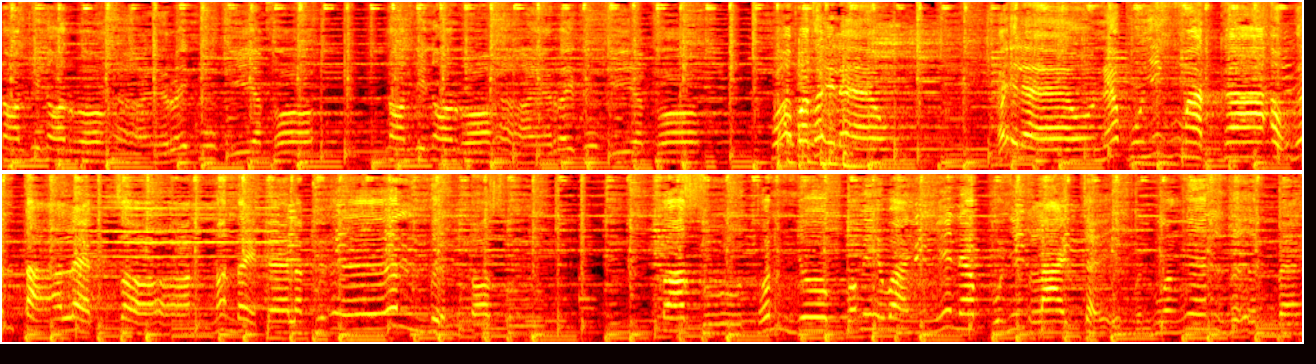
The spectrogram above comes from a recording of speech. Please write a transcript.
นอนพี่นอนร้องไห้ไรคู่เคียงคอนอนพี่นอนร้องไห้ไรคู่เคียงคอ พอพอไทยแล้วไทยแล้วแนวผู้หญิงมัดคาเอาเงินตาแหลกสอนนอนได้แต่ละคืนเบื่อต่อสู้ต่อสู้ทนอยู่บ่มีไหวแนวผู้หญิงลายใจเพิ่นห่วงเงินเพิ่นแบ่ง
